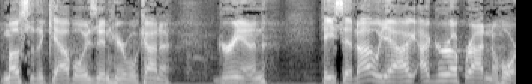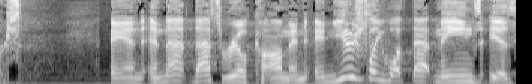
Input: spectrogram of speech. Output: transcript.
most of the cowboys in here will kind of grin. He said, oh, yeah, I, I grew up riding a horse and and that that's real common. And usually, what that means is,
